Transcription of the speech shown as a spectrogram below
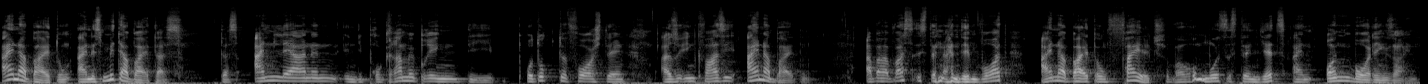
Einarbeitung eines Mitarbeiters. Das Anlernen in die Programme bringen, die Produkte vorstellen, also ihn quasi einarbeiten. Aber was ist denn an dem Wort Einarbeitung falsch? Warum muss es denn jetzt ein Onboarding sein?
